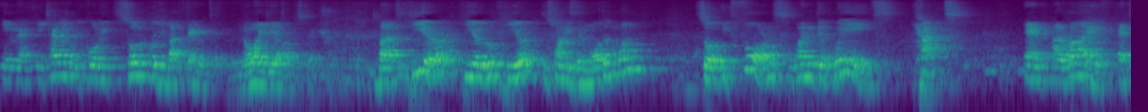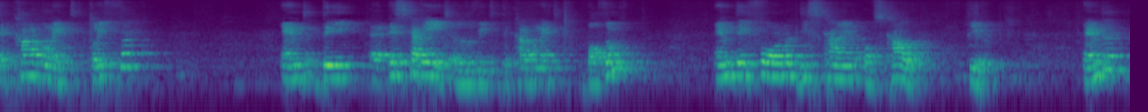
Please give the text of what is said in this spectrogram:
In uh, Italian we call it solco di battente. No idea about Spanish one. But here, here, look here, this one is the modern one. So it forms when the waves cut and arrive at a carbonate cliff and they uh, excavate a little bit the carbonate bottom and they form this kind of scour here. And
